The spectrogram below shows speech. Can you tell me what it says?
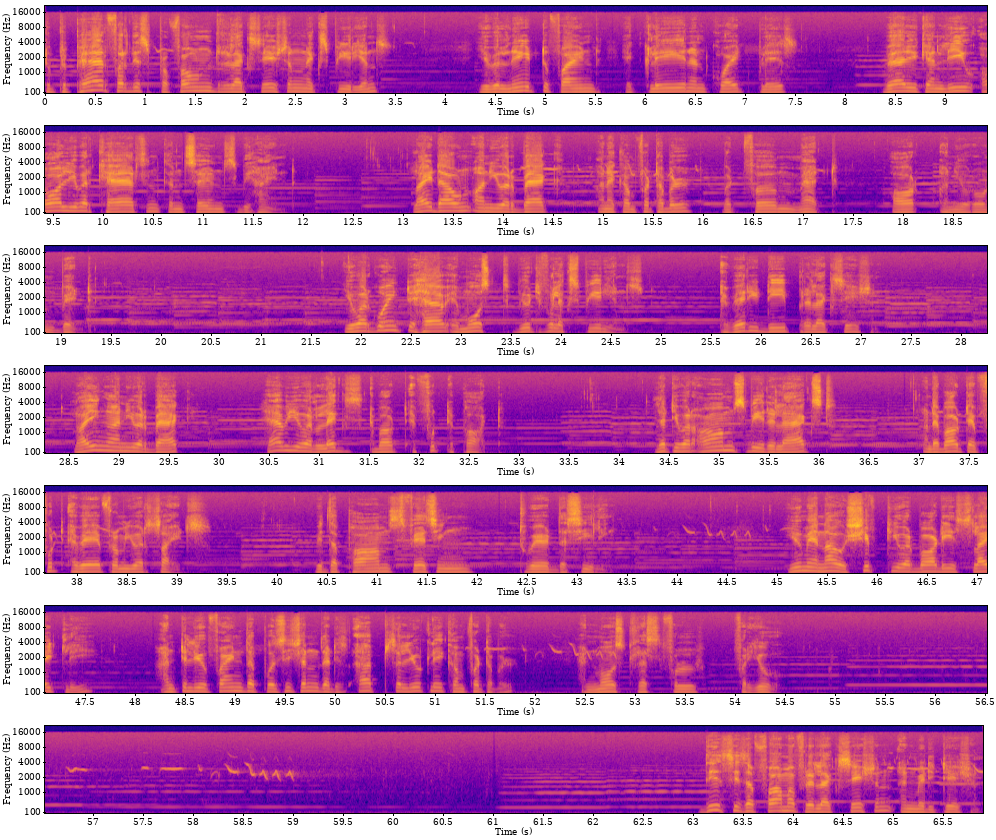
To prepare for this profound relaxation experience, you will need to find a clean and quiet place where you can leave all your cares and concerns behind. Lie down on your back on a comfortable but firm mat or on your own bed. You are going to have a most beautiful experience, a very deep relaxation. Lying on your back, have your legs about a foot apart. Let your arms be relaxed and about a foot away from your sides, with the palms facing toward the ceiling. You may now shift your body slightly until you find the position that is absolutely comfortable and most restful for you. This is a form of relaxation and meditation.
